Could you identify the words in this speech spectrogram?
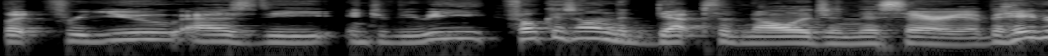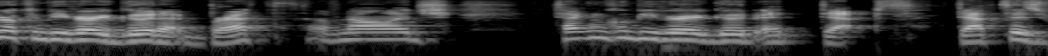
but for you as the interviewee, focus on the depth of knowledge in this area. Behavioral can be very good at breadth of knowledge, technical can be very good at depth. Depth is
